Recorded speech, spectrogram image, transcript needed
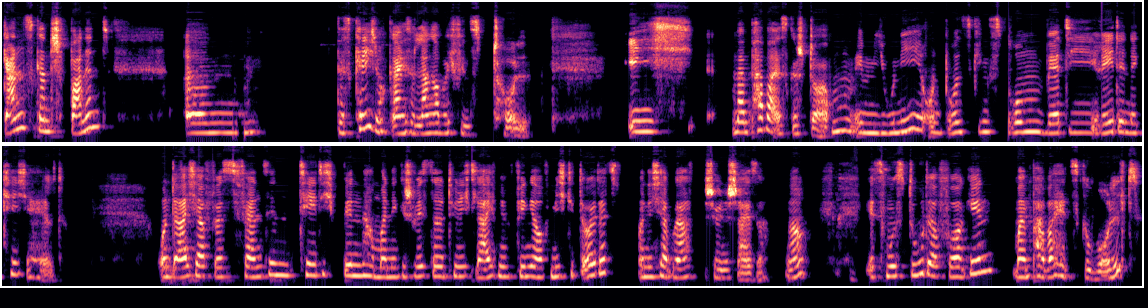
ganz, ganz spannend. Ähm, das kenne ich noch gar nicht so lange, aber ich finde es toll. Ich, mein Papa ist gestorben im Juni und bei uns ging es darum, wer die Rede in der Kirche hält. Und da ich ja fürs Fernsehen tätig bin, haben meine Geschwister natürlich gleich mit dem Finger auf mich gedeutet. Und ich habe gedacht, schöne Scheiße. Ne? Jetzt musst du da vorgehen. Mein Papa hätte es gewollt.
